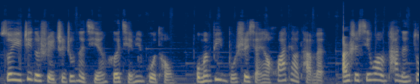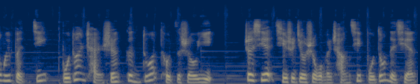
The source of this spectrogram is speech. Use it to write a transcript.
所以这个水池中的钱和前面不同。我们并不是想要花掉它们，而是希望它能作为本金，不断产生更多投资收益。这些其实就是我们长期不动的钱，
